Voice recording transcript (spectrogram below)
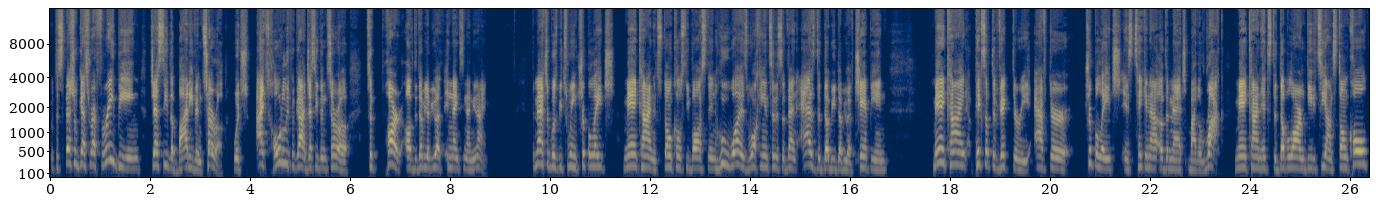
with the special guest referee being Jesse the Body Ventura, which I totally forgot Jesse Ventura took part of the WWF in 1999. The matchup was between Triple H, Mankind, and Stone Cold Steve Austin, who was walking into this event as the WWF champion. Mankind picks up the victory after Triple H is taken out of the match by The Rock. Mankind hits the double arm DDT on Stone Cold.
